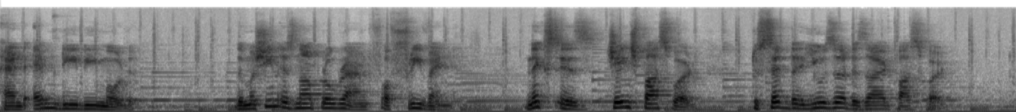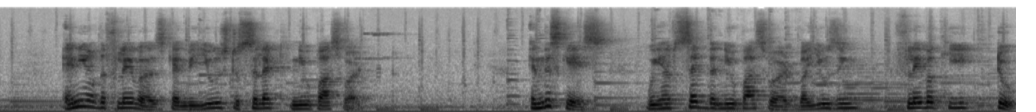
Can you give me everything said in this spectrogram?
and MDB mode. The machine is now programmed for free vend. Next is change password to set the user desired password. Any of the flavors can be used to select new password. In this case, we have set the new password by using flavor key 2.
